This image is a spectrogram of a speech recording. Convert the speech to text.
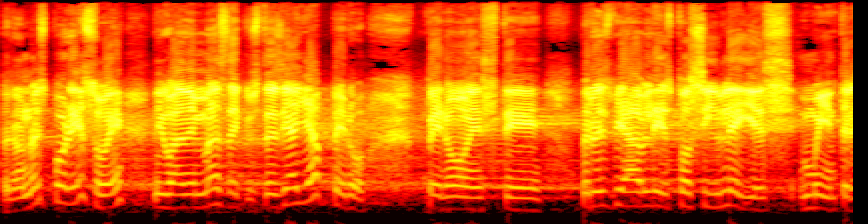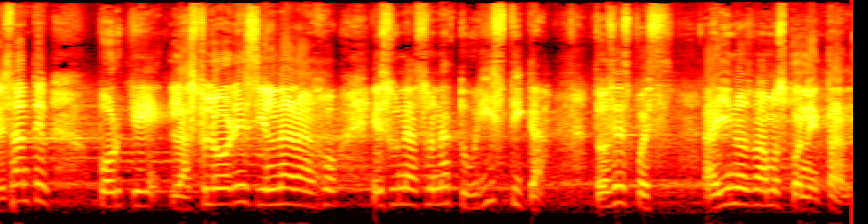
pero no es por eso, ¿eh? Digo, además de que usted es de allá, pero, pero, este, pero es viable, es posible y es muy interesante, porque las flores y el naranjo es una zona turística. Entonces, pues ahí nos vamos conectando.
